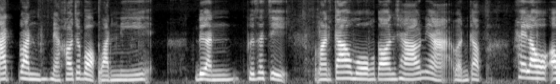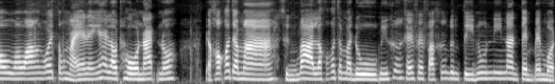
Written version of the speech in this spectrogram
นัดวันเนี่ยเขาจะบอกวันนี้ เดือนพฤศจิประมาณ9ก้าโมงตอนเช้าเนี่ย เหมือนกับให้เราเอามาวางไว้ตรงไหนอะไรเงี้ยให้เราโทรนัดเนาะเดี๋ยวเขาก็จะมาถึงบ้านแล้วเขาก็จะมาดูมีเครื่องใช้ไฟฟ้าเครื่องดนตรีนู่นนี่นั่นเต็มไปหมด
